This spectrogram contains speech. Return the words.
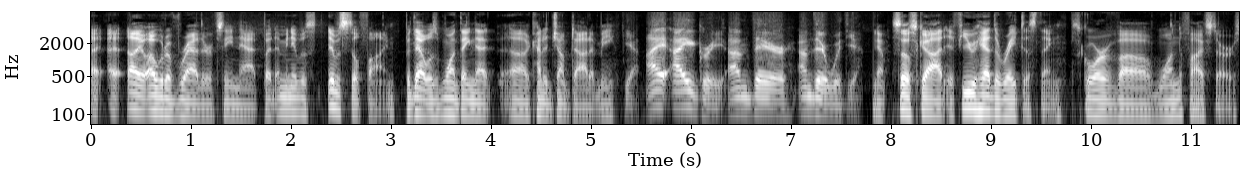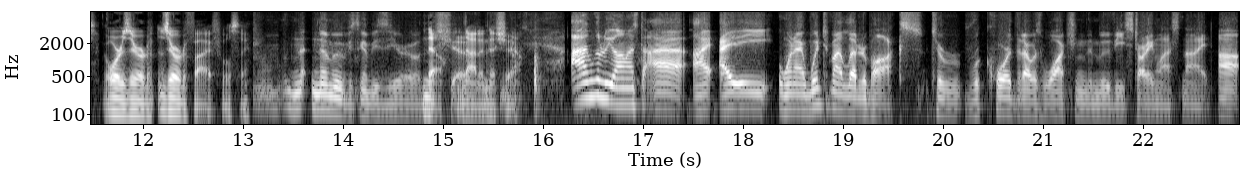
I, I, I would have rather have seen that, but I mean it was it was still fine. But that was one thing that uh, kind of jumped out at me. Yeah, I, I agree. I'm there. I'm there with you. Yeah. So Scott, if you had to rate this thing, score of uh, one to five stars or zero to zero to five, we'll say. N- no movie's gonna be zero. In No, not in this show. No. I'm gonna be honest. I, I, I, when I went to my Letterboxd to record that I was watching the movie starting last night, uh,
